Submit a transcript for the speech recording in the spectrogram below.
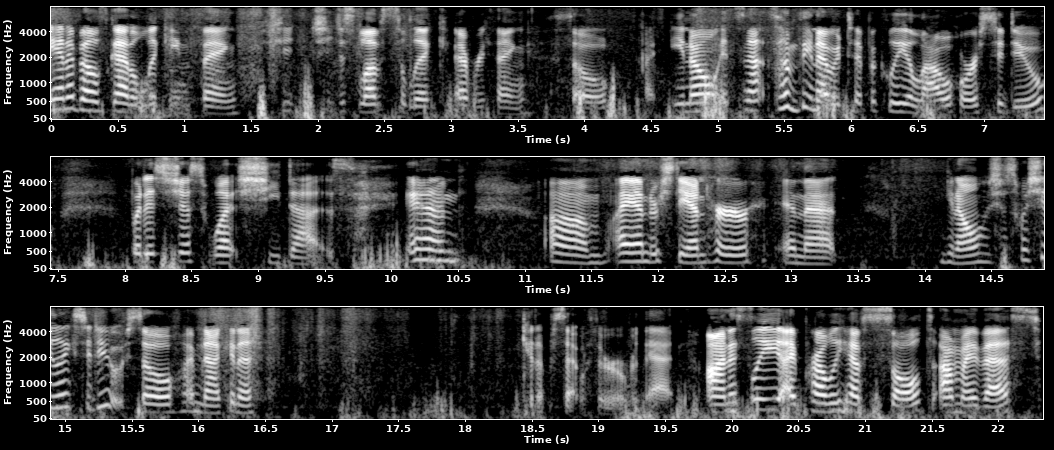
Annabelle's got a licking thing. She, she just loves to lick everything. So, you know, it's not something I would typically allow a horse to do, but it's just what she does. And um, I understand her in that, you know, it's just what she likes to do. So I'm not gonna upset with her over that. Honestly, I probably have salt on my vest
